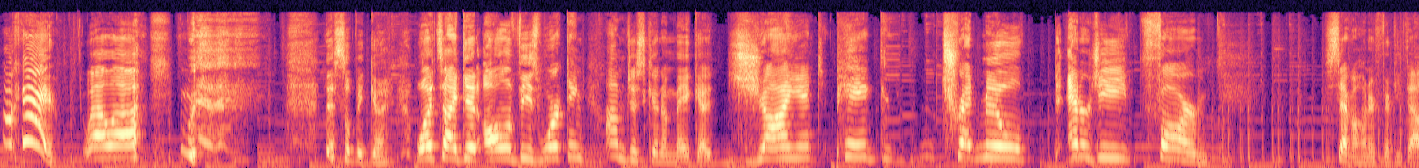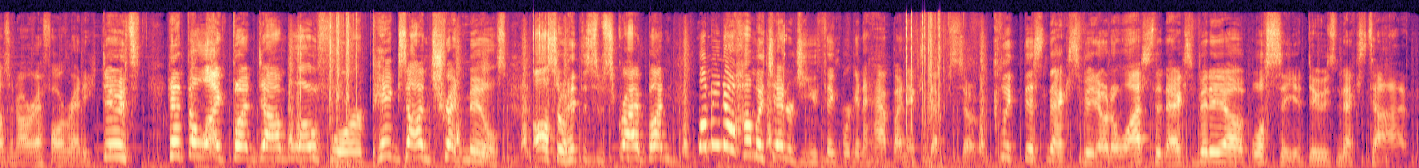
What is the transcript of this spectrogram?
okay. Well, uh, this will be good. Once I get all of these working, I'm just gonna make a giant pig treadmill energy farm. 750,000 RF already. Dudes, hit the like button down below for pigs on treadmills. Also, hit the subscribe button. Let me know how much energy you think we're gonna have by next episode. Click this next video to watch the next video. We'll see you dudes next time.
